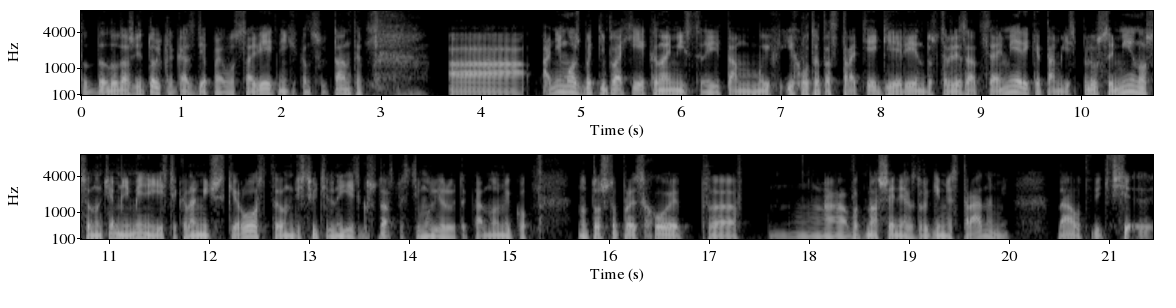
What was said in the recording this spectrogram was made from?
ну даже не только Госдеп, а его советники, консультанты, а они, может быть, неплохие экономисты, и там их, их вот эта стратегия реиндустриализации Америки, там есть плюсы и минусы, но тем не менее есть экономический рост, и он действительно есть, государство стимулирует экономику, но то, что происходит э, в отношениях с другими странами, да, вот ведь все,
